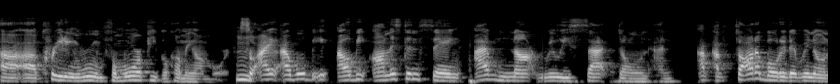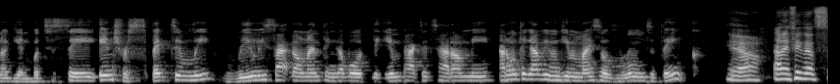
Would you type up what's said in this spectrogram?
uh, uh, creating room for more people coming on board. Mm. So I, I will be, I'll be honest in saying I've not really sat down and I've, I've, thought about it every now and again, but to say introspectively, really sat down and think about the impact it's had on me, I don't think I've even given myself room to think. Yeah. And I think that's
